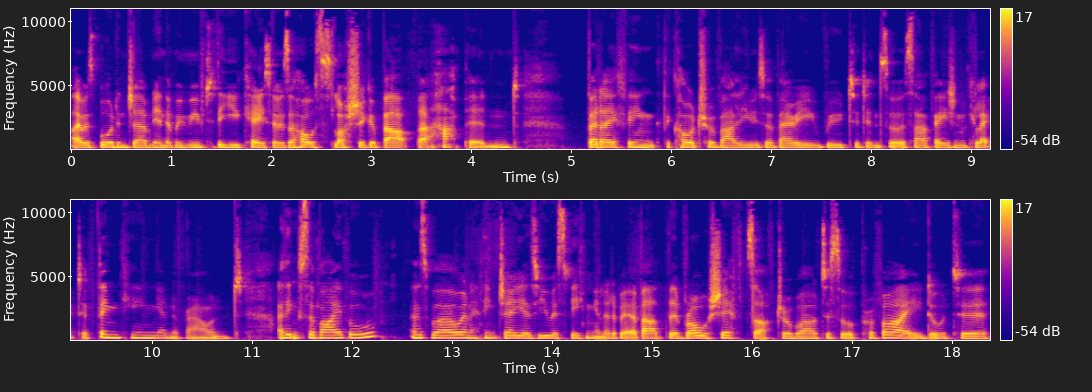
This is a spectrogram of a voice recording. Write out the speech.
I was born in Germany, and then we moved to the UK. So there was a whole sloshing about that happened. But I think the cultural values are very rooted in sort of South Asian collective thinking and around, I think, survival as well. And I think, Jay, as you were speaking a little bit about the role shifts after a while to sort of provide or to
